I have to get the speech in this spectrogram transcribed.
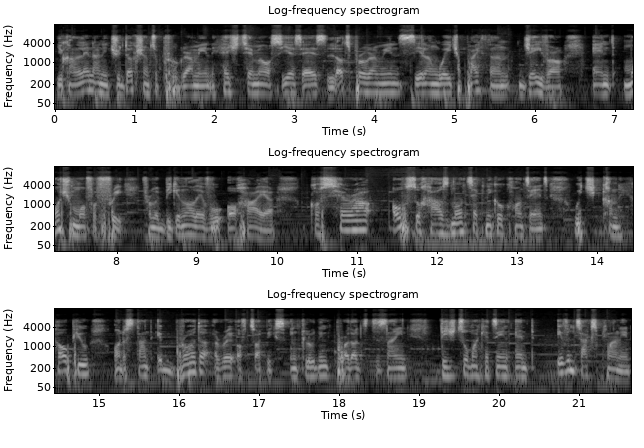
you can learn an introduction to programming, HTML, CSS, lots programming, C language, Python, Java, and much more for free from a beginner level or higher. Coursera also has non-technical content which can help you understand a broader array of topics including product design, digital marketing and even tax planning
